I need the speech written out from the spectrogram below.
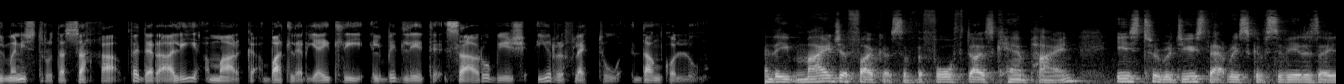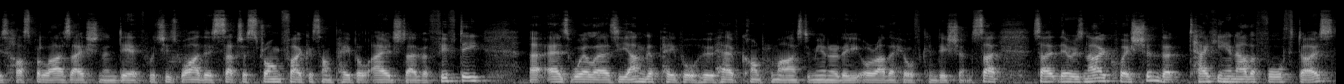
Il-Ministru tas-Saħħa Federali Mark Butler jgħid li l-bidliet saru biex jirriflettu dan kollu. And the major focus of the fourth dose campaign is to reduce that risk of severe disease, hospitalisation, and death, which is why there's such a strong focus on people aged over 50, uh, as well as younger people who have compromised immunity or other health conditions. So, so there is no question that taking another fourth dose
